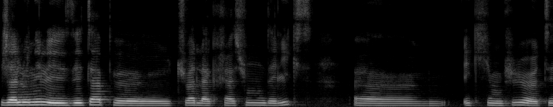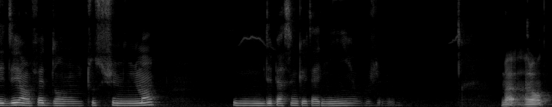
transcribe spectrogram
jalonné les étapes, tu vois, de la création d'Elix et qui ont pu t'aider en fait dans tout ce cheminement des personnes que tu admires ou je- Bah, alors,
